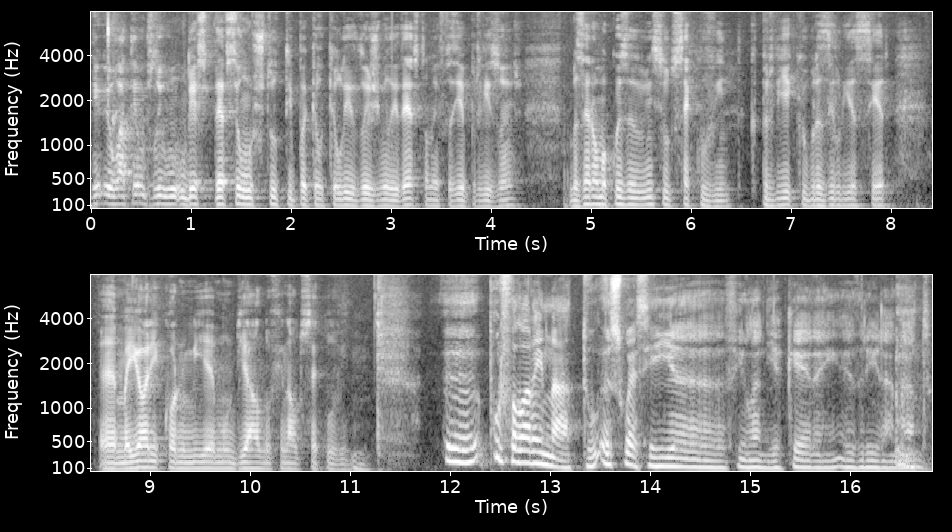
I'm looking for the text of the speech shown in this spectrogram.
Eu há tempos li um deste, deve ser um estudo tipo aquele que eu li de 2010, também fazia previsões, mas era uma coisa do início do século XX, que previa que o Brasil ia ser a maior economia mundial no final do século XX. Uh, por falar em NATO, a Suécia e a Finlândia querem aderir à NATO.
